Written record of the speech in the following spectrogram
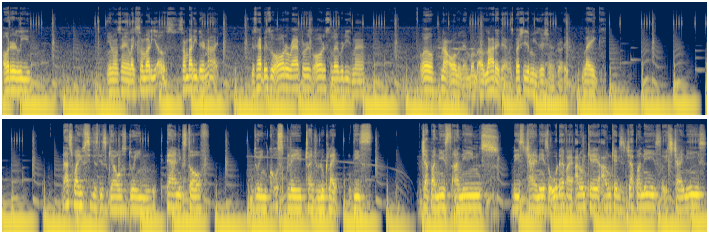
utterly, you know what I'm saying, like somebody else, somebody they're not. This happens with all the rappers, all the celebrities, man. Well, not all of them, but a lot of them, especially the musicians, bro. Like, That's why you see these, these girls doing satanic stuff, doing cosplay, trying to look like these Japanese animes, these Chinese or whatever. I don't care. I don't care if it's Japanese or it's Chinese.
